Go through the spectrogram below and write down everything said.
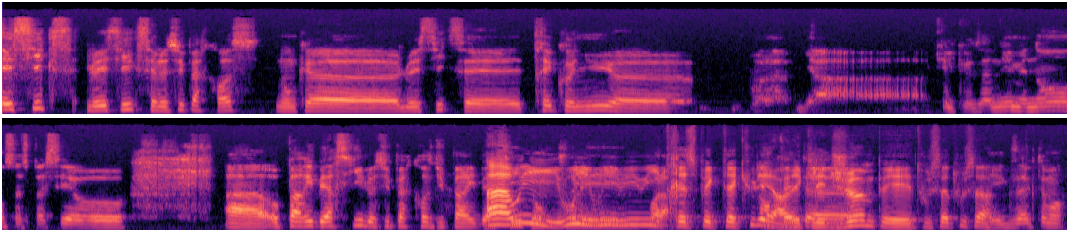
SX, le SX, c'est le supercross. Donc, euh, le SX est très connu euh, il y a quelques années maintenant, ça se passait au, au Paris-Bercy, le Supercross du Paris-Bercy. Ah oui, oui, oui, oui, très spectaculaire, avec les euh, jumps et tout ça, tout ça. Exactement.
